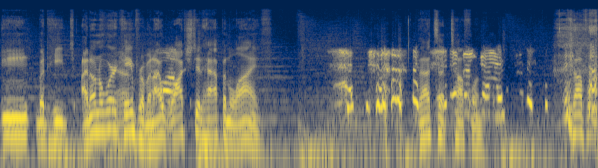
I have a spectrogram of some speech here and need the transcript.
mm, but he. I don't know where it came from, and I watched it happen live. That's a tough one. Okay. Tough one.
